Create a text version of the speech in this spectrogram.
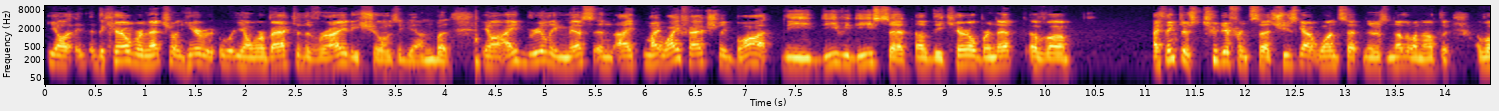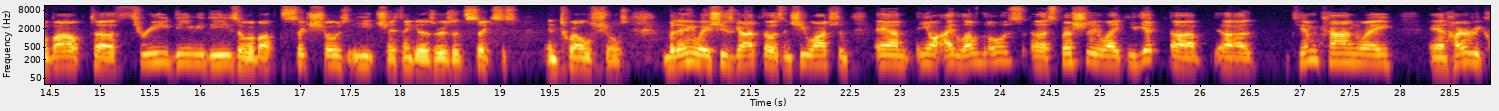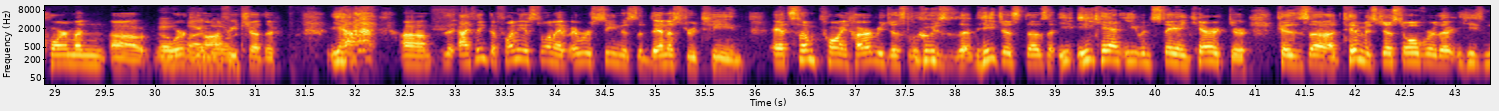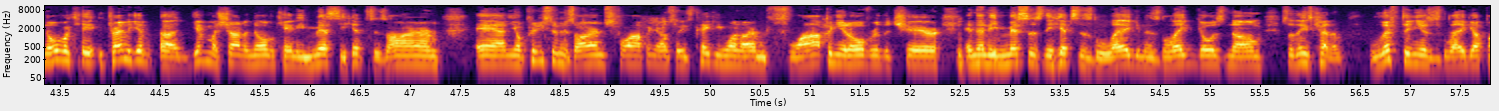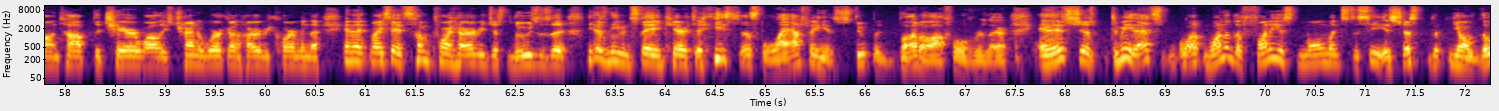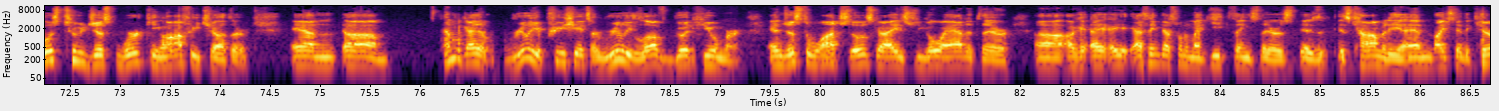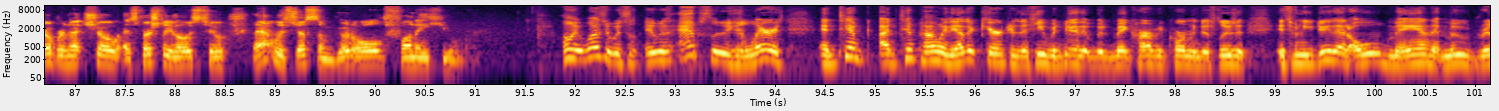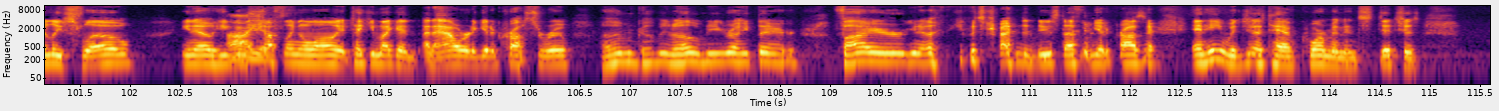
you know the Carol Burnett show, and here you know we're back to the variety shows again. But you know I really miss, and I my wife actually bought the DVD set of the Carol Burnett of. Uh, I think there's two different sets. She's got one set, and there's another one out there of about uh, three DVDs of about six shows each. I think it is, or is it six and twelve shows? But anyway, she's got those, and she watched them, and you know I love those, uh, especially like you get uh, uh Tim Conway and Harvey Korman uh, oh, working off Lord. each other. Yeah, um, I think the funniest one I've ever seen is the dentist routine. At some point, Harvey just loses it. He just does it. He, he can't even stay in character because uh, Tim is just over there. He's Novocaine, trying to give uh, give him a shot of Novocaine. He misses. He hits his arm, and you know, pretty soon his arm's flopping out. So he's taking one arm, flopping it over the chair, and then he misses and he hits his leg, and his leg goes numb. So then he's kind of lifting his leg up on top of the chair while he's trying to work on Harvey Korman. And then, like I say, at some point, Harvey just loses it. He doesn't even stay in character. He's just laughing his stupid butt off over there. And it's just, to me, that's one of the funniest moments to see is just, you know, those two just working off each other. And, um, I'm a guy that really appreciates. I really love good humor, and just to watch those guys go at it there. Uh, okay, I, I, think that's one of my geek things. There is, is, is comedy, and like I say, the Carol Burnett show, especially those two, that was just some good old funny humor. Oh, it was. It was. It was absolutely hilarious. And Tim uh, Tim Conway, the other character that he would do that would make Harvey Korman just lose it, is when he do that old man that moved really slow you know, he ah, uh, yeah. shuffling along. It take him like a, an hour to get across the room. I'm coming on you right there. Fire, you know, he was trying to do stuff and get across there. And he would just have Korman in stitches.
